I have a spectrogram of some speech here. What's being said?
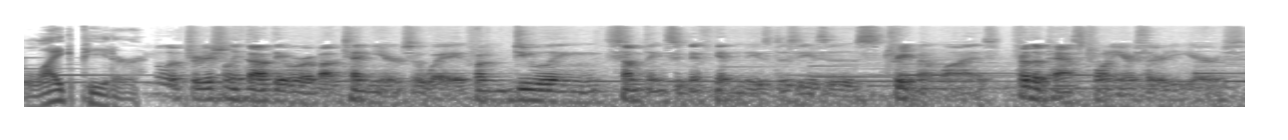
like Peter. People have traditionally thought they were about 10 years away from doing something significant in these diseases, treatment wise, for the past 20 or 30 years.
